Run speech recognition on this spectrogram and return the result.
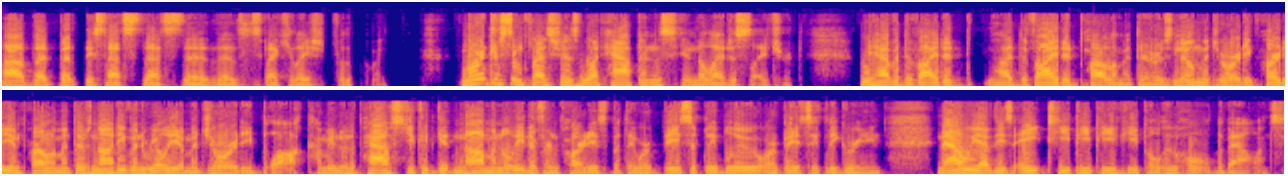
Uh, but but at least that's that's the the speculation for the moment more interesting question is what happens in the legislature. We have a divided uh, divided parliament. There is no majority party in parliament. There's not even really a majority block. I mean, in the past, you could get nominally different parties, but they were basically blue or basically green. Now we have these eight TPP people who hold the balance.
